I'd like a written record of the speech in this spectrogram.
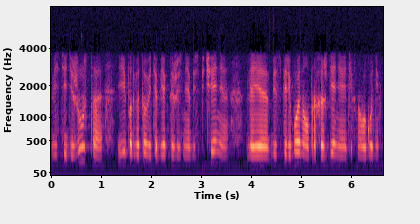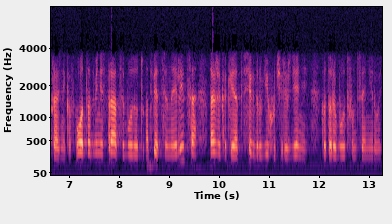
вести дежурство и подготовить объекты жизнеобеспечения для бесперебойного прохождения этих новогодних праздников. От администрации будут ответственные лица, так же, как и от всех других учреждений, которые будут функционировать.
